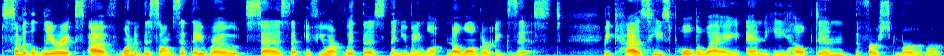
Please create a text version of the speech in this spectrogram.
some of the lyrics of one of the songs that they wrote says that if you aren't with us, then you may lo- no longer exist. Because he's pulled away and he helped in the first murder,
